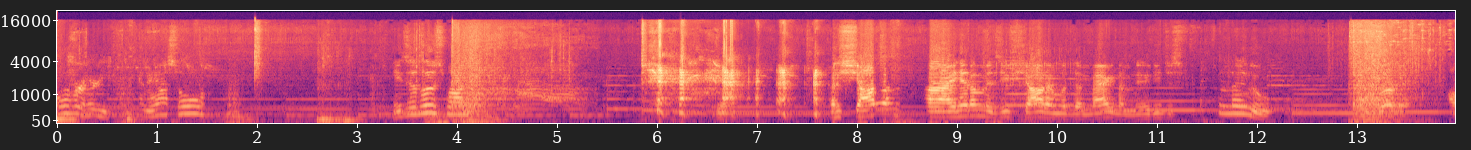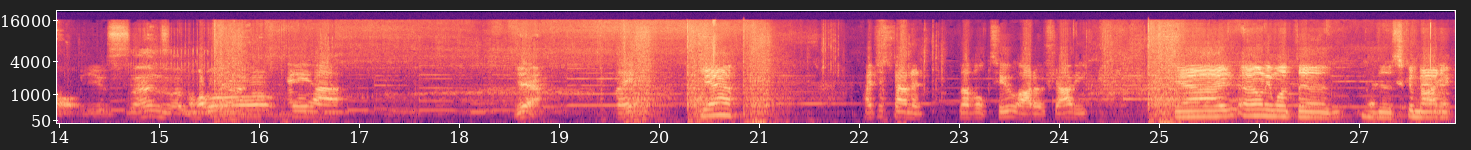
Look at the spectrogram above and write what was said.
Over here, you fucking asshole. He's a loose one. I shot him, or I hit him as you shot him with the magnum, dude. He just flew. Love it. Oh, you sons of Oh, hey, uh, Yeah. Blake, Yeah, I just found a level 2 auto shotty. yeah. I, I only want the the schematic.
